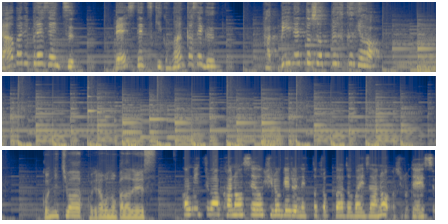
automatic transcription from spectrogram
ターバリプレゼンツベースで月5万稼ぐハッピーネットショップ副業こんにちは、小ラボの岡田です。こんにちは。可能性を広げるネットショップアドバイザーのおじろです。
